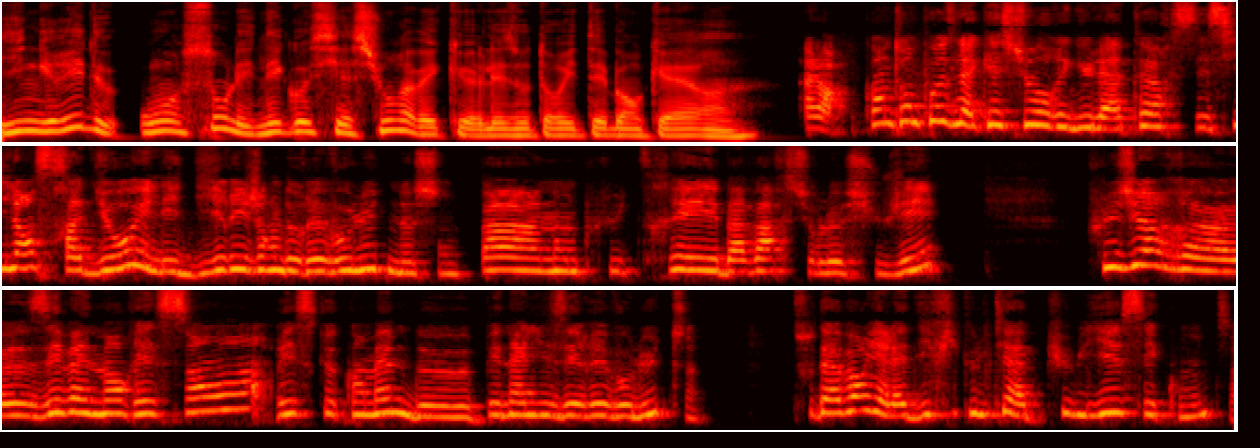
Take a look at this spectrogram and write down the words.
Ingrid, où en sont les négociations avec euh, les autorités bancaires? Alors, quand on pose la question aux régulateurs, c'est silence radio et les dirigeants de Revolut ne sont pas non plus très bavards sur le sujet. Plusieurs événements récents risquent quand même de pénaliser Revolut. Tout d'abord, il y a la difficulté à publier ses comptes.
